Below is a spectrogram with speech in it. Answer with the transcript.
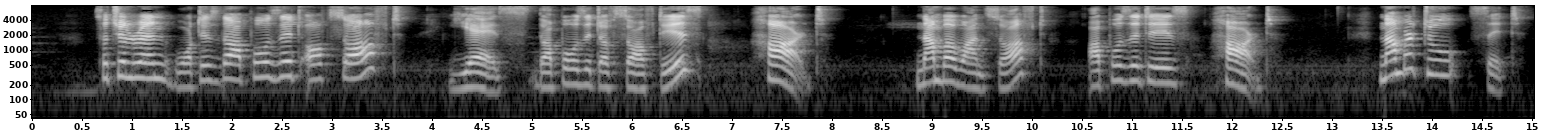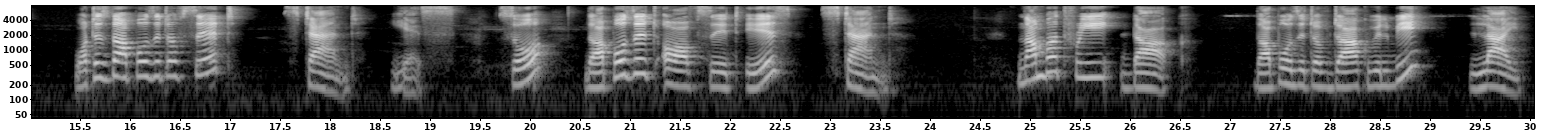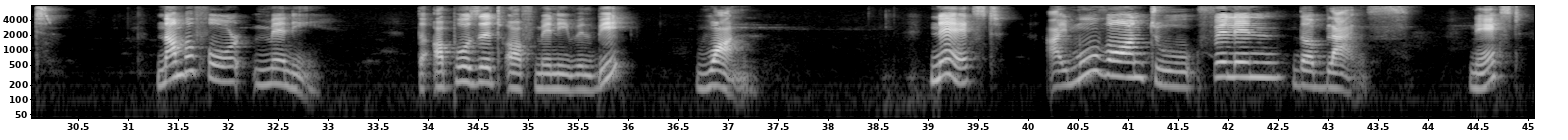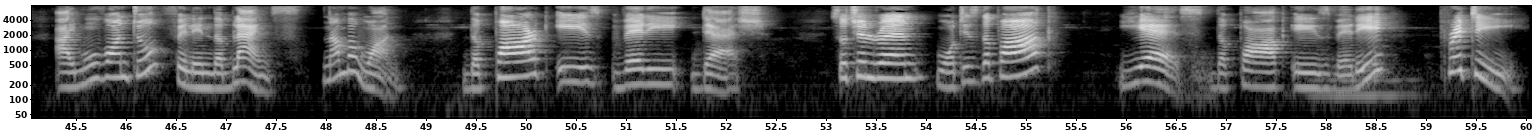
So children, what is the opposite of soft? Yes, the opposite of soft is hard. Number 1 soft, opposite is hard. Number 2 sit. What is the opposite of sit? Stand. Yes. So, the opposite of sit is stand. Number 3 dark. The opposite of dark will be light. Number 4. Many. The opposite of many will be one. Next, I move on to fill in the blanks. Next, I move on to fill in the blanks. Number 1. The park is very dash. So children, what is the park? Yes, the park is very pretty.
